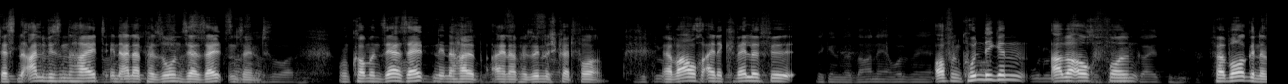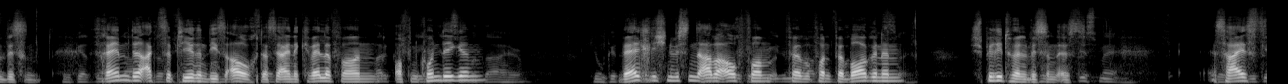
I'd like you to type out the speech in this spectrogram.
dessen Anwesenheit in einer Person sehr selten sind und kommen sehr selten innerhalb einer Persönlichkeit vor. Er war auch eine Quelle für offenkundigen, aber auch von verborgenem Wissen. Fremde akzeptieren dies auch, dass er eine Quelle von offenkundigem, weltlichen Wissen, aber auch vom, von verborgenen spirituellen Wissen ist. Es heißt,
